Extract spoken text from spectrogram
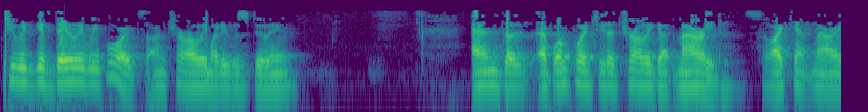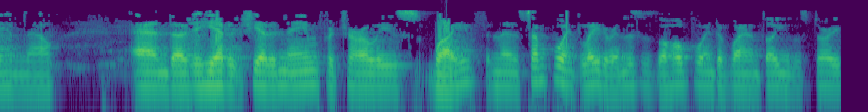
But she would give daily reports on Charlie what he was doing. And uh, at one point she said Charlie got married, so I can't marry him now. And uh, he had a, she had a name for Charlie's wife, and then at some point later, and this is the whole point of why I'm telling you the story,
